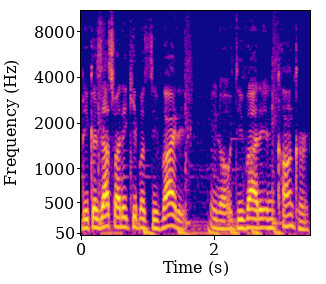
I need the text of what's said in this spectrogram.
because that's why they keep us divided. You know, divided and conquered.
